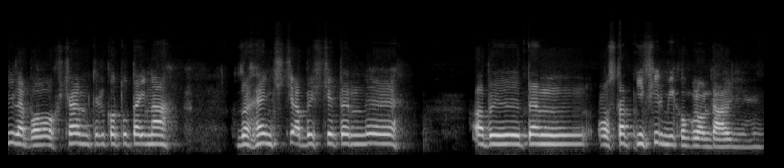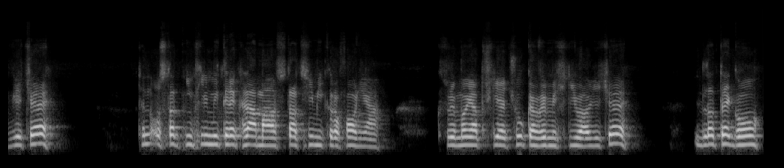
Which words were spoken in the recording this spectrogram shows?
Chwilę, bo chciałem tylko tutaj na zachęcić, abyście ten. y, aby ten ostatni filmik oglądali. Wiecie? Ten ostatni filmik reklama stacji mikrofonia, który moja przyjaciółka wymyśliła, wiecie? I dlatego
